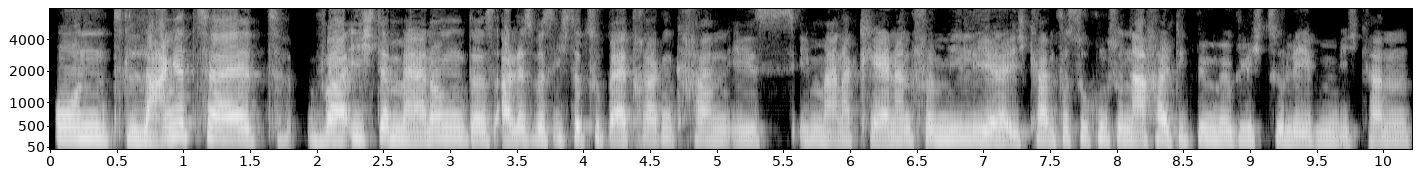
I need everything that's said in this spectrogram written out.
Und lange Zeit war ich der Meinung, dass alles, was ich dazu beitragen kann, ist in meiner kleinen Familie. Ich kann versuchen, so nachhaltig wie möglich zu leben. Ich kann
